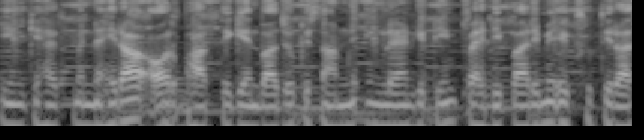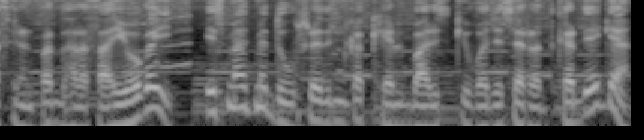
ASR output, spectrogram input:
टीम के हक में नहीं रहा और भारतीय गेंदबाजों के सामने इंग्लैंड की टीम पहली पारी में एक सौ तिरासी रन पर धराशाही हो गई। इस मैच में दूसरे दिन का खेल बारिश की वजह से रद्द कर दिया गया।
